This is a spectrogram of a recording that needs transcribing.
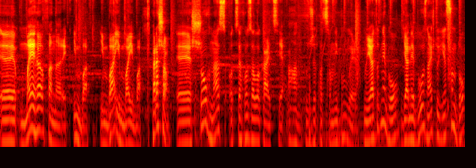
е, мега фонарик. Імба. Імба, імба, імба. Хорошо. Е, що в нас оцього за локація? А, ну тут вже пацани були. Ну я тут не був. Я не був, значить тут є сундук.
